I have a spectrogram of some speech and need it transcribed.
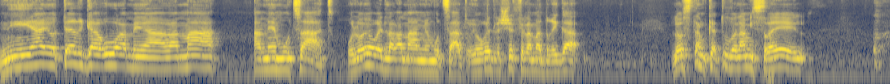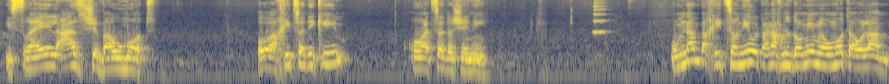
נהיה יותר גרוע מהרמה הממוצעת. הוא לא יורד לרמה הממוצעת, הוא יורד לשפל המדרגה. לא סתם כתוב על עם ישראל, ישראל עז שבאומות, או הכי צדיקים, או הצד השני. אמנם בחיצוניות אנחנו דומים לאומות העולם,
